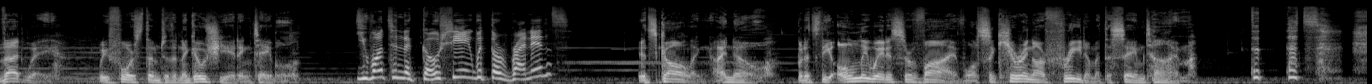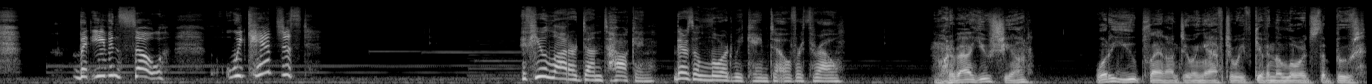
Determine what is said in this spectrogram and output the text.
That way, we force them to the negotiating table. You want to negotiate with the Renans? It's galling, I know, but it's the only way to survive while securing our freedom at the same time. Th that's... But even so, we can't just... If you lot are done talking, there's a lord we came to overthrow. What about you, Shionne? What do you plan on doing after we've given the lords the boot?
